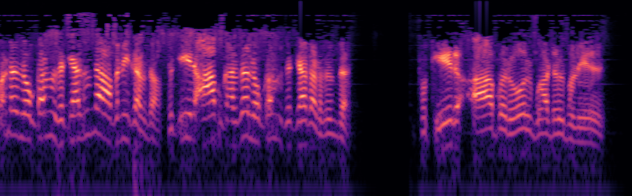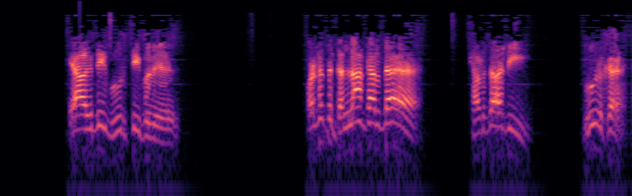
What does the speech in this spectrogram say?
ਪੰਡਤ ਲੋਕਾਂ ਨੂੰ ਸਿੱਖਿਆ ਦਿੰਦਾ, ਆਪ ਨਹੀਂ ਕਰਦਾ। ਫਕੀਰ ਆਪ ਕਰਦਾ, ਲੋਕਾਂ ਨੂੰ ਸਿੱਖਿਆ ਕੱਢ ਦਿੰਦਾ। ਫਕੀਰ ਆਪ ਰੋਲ ਮਾਡਲ ਬਣੇ। ਤਿਆਗ ਦੀ ਮੂਰਤੀ ਬਣੇ। ਪੰਡਤ ਗੱਲਾਂ ਕਰਦਾ ਛੱਡਦਾ ਨਹੀਂ। ਮੂਰਖ ਹੈ।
